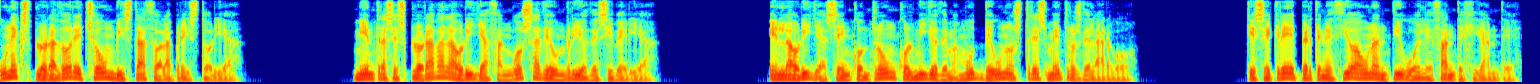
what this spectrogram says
Un explorador echó un vistazo a la prehistoria. Mientras exploraba la orilla fangosa de un río de Siberia. En la orilla se encontró un colmillo de mamut de unos 3 metros de largo. Que se cree perteneció a un antiguo elefante gigante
